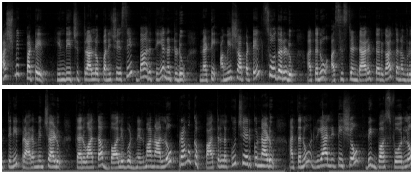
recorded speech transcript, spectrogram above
అష్మిత్ పటేల్ హిందీ చిత్రాల్లో పనిచేసే భారతీయ నటుడు. నటి అమీషా పటేల్ సోదరుడు. అతను అసిస్టెంట్ డైరెక్టర్గా తన వృత్తిని ప్రారంభించాడు. తరువాత బాలీవుడ్ నిర్మాణాల్లో ప్రముఖ పాత్రలకు చేరుకున్నాడు. అతను రియాలిటీ షో బిగ్ బాస్ ఫోర్లో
